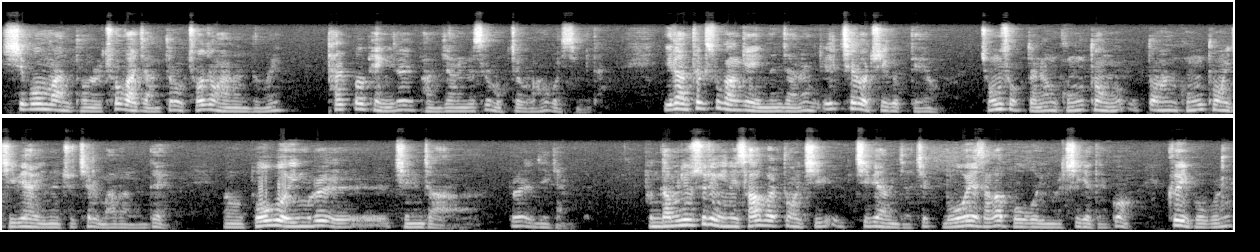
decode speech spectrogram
15만 톤을 초과하지 않도록 조정하는 등의 탈법 행위를 방지하는 것을 목적으로 하고 있습니다. 이러한 특수관계에 있는 자는 일체로 취급되어 종속되는 공통 또는 공통의 지배하에 있는 주체를 말하는데 어, 보고 의무를 지는 자를 얘기합니다. 분담료 수령인의 사업활동을 지, 지배하는 자, 즉 모회사가 보고 의무를 지게 되고 그의 보고는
